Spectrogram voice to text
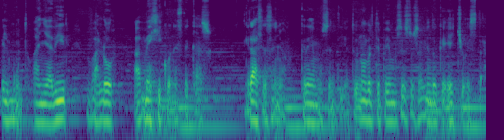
el mundo, añadir valor a México en este caso. Gracias Señor, creemos en ti. En tu nombre te pedimos esto sabiendo que hecho está.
